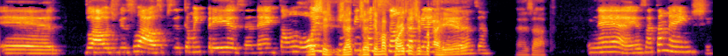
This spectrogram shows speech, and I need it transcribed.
é, do audiovisual, você precisa ter uma empresa, né? Então, hoje seja, já, tem, já tem uma porta de, de barreira. Exato. Né, exatamente.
